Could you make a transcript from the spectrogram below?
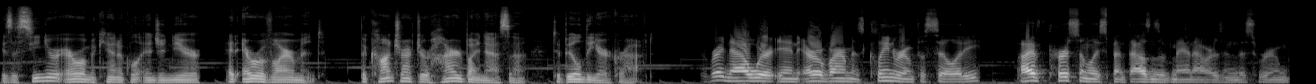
is a senior aeromechanical engineer at AeroVironment, the contractor hired by NASA to build the aircraft. Right now we're in AeroVironment's clean room facility. I've personally spent thousands of man hours in this room.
